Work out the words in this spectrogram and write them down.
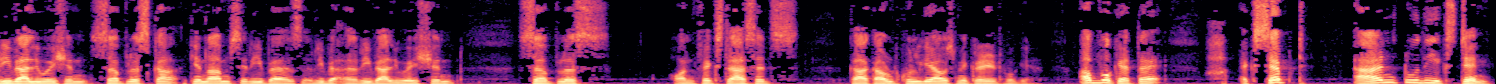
ریویلویشن سرپلس کا کے نام سے revaluation surplus on fixed assets کا اکاؤنٹ کھل گیا اس میں کریڈٹ ہو گیا اب وہ کہتا ہے except and to the extent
